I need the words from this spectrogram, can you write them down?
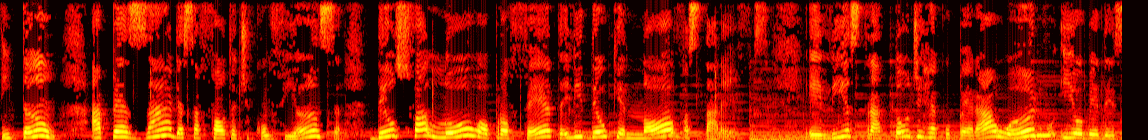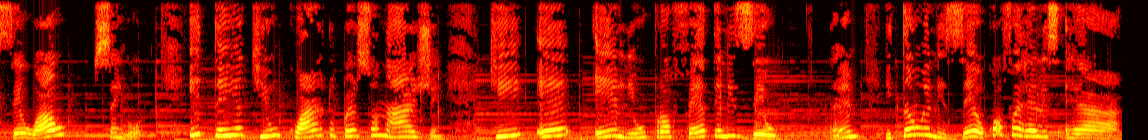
Então, apesar dessa falta de confiança, Deus falou ao profeta e lhe deu que novas tarefas. Elias tratou de recuperar o ânimo e obedeceu ao Senhor. E tem aqui um quarto personagem, que é ele, o profeta Eliseu. Né? Então, Eliseu, qual foi a,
